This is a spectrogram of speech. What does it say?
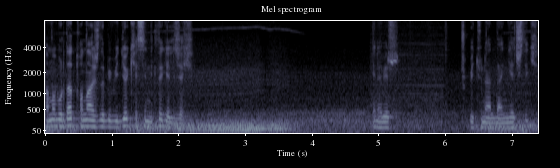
Ama burada tonajlı bir video kesinlikle gelecek. Yine bir küçük bir tünelden geçtik.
